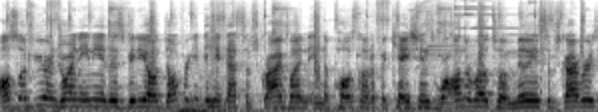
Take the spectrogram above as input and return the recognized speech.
Also if you're enjoying any of this video don't forget to hit that subscribe button in the post notifications. We're on the road to a million subscribers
